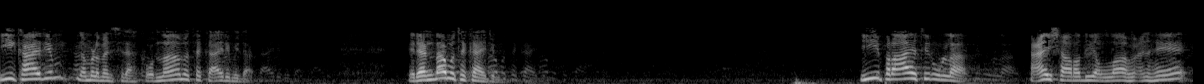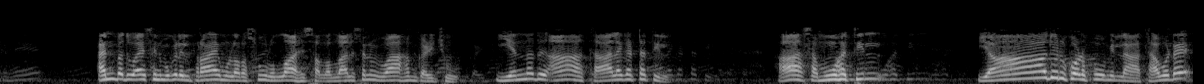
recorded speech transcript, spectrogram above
ഈ കാര്യം നമ്മൾ മനസ്സിലാക്കുക. ഒന്നാമത്തെ കാര്യം ഇതാണ്. രണ്ടാമത്തെ കാര്യം ഈ പ്രായത്തിലുള്ള ആയിഷ റതി അള്ളാഹു അൻഹയെ അൻപത് വയസ്സിന് മുകളിൽ പ്രായമുള്ള റസൂൽ അള്ളാഹി സല്ലാ വിവാഹം കഴിച്ചു. എന്നത് ആ കാലഘട്ടത്തിൽ ആ സമൂഹത്തിൽ യാതൊരു കുഴപ്പവുമില്ലാത്ത അവിടെ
